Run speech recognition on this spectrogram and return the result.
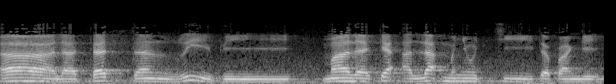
Alatat tanzifi malaikat alat menyuci kita panggil.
